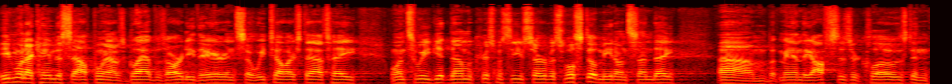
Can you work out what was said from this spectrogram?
even when I came to South Point, I was glad was already there. And so we tell our staff, hey, once we get done with Christmas Eve service, we'll still meet on Sunday. Um, but man, the offices are closed. And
